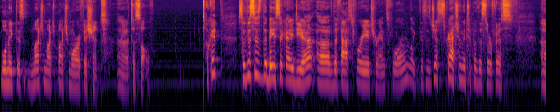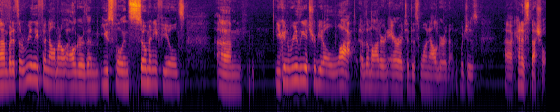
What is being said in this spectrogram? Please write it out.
will make this much, much, much more efficient uh, to solve. Okay, so this is the basic idea of the fast Fourier transform. Like this is just scratching the tip of the surface, um, but it's a really phenomenal algorithm, useful in so many fields. Um, you can really attribute a lot of the modern era to this one algorithm, which is uh, kind of special.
